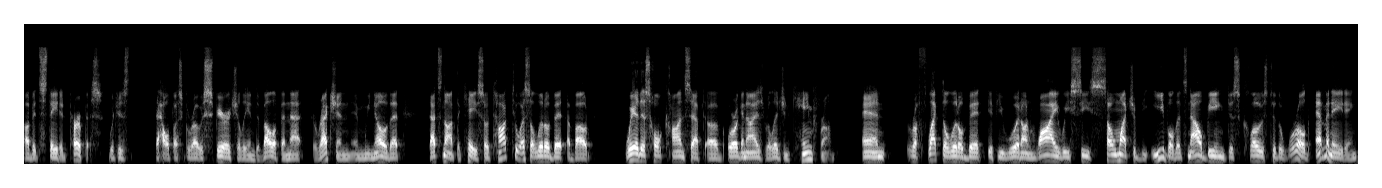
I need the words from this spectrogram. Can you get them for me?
of its stated purpose, which is to help us grow spiritually and develop in that direction. And we know that that's not the case. So, talk to us a little bit about where this whole concept of organized religion came from and reflect a little bit, if you would, on why we see so much of the evil that's now being disclosed to the world emanating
